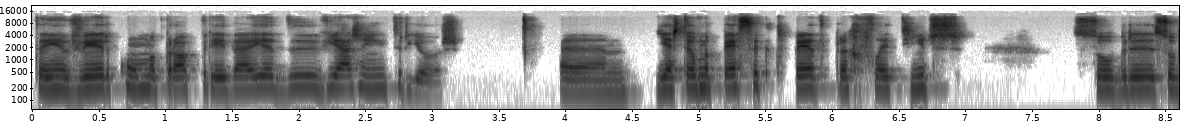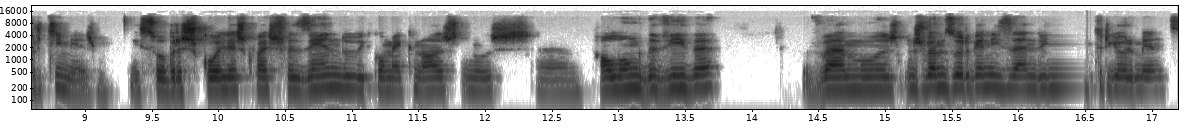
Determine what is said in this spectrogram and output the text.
tem a ver com uma própria ideia de viagem interior. Um, e esta é uma peça que te pede para refletir sobre, sobre ti mesmo e sobre as escolhas que vais fazendo e como é que nós, nos, um, ao longo da vida, vamos, nos vamos organizando interiormente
